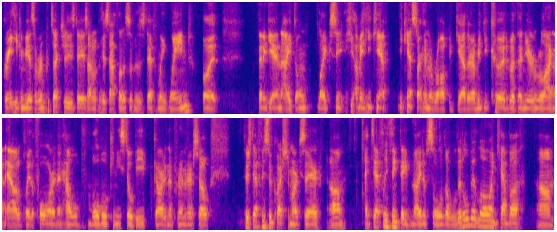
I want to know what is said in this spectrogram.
great he can be as a rim protector these days. I don't. His athleticism has definitely waned, but then again, I don't like see. He, I mean, he can't you can't start him and Rob together. I mean, you could, but then you're relying on Al to play the four, and then how mobile can he still be guarding the perimeter? So there's definitely some question marks there. Um, I definitely think they might have sold a little bit low on Kemba. Um,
